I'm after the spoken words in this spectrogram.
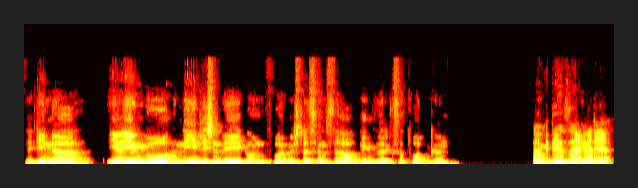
wir gehen da ja irgendwo einen ähnlichen Weg und freut mich, dass wir uns da auch gegenseitig supporten können. Danke dir, sehr Danke gerne. Dir.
